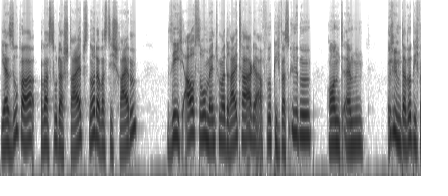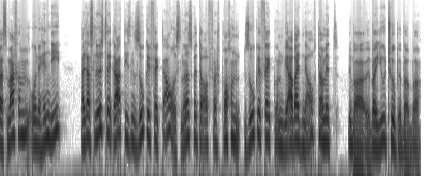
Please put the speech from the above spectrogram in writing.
ja super, was du da schreibst, ne, oder was die schreiben, sehe ich auch so, manchmal drei Tage auch wirklich was üben und ähm, da wirklich was machen ohne Handy, weil das löst ja gerade diesen Sogeffekt aus. Ne? Es wird ja oft versprochen, Sogeffekt und wir arbeiten ja auch damit über, über YouTube, über, über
